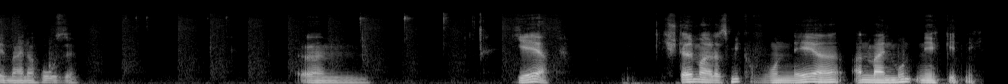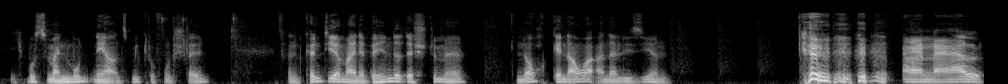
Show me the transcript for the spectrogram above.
In meiner Hose. Ähm. Yeah. Ich stelle mal das Mikrofon näher an meinen Mund. Nee, geht nicht. Ich muss meinen Mund näher ans Mikrofon stellen. Dann könnt ihr meine behinderte Stimme noch genauer analysieren. Anal.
